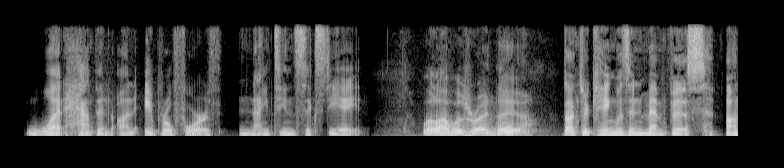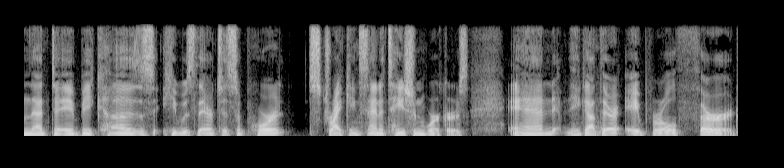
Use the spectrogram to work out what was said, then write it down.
What happened on April 4th, 1968? Well, I was right there. Dr. King was in Memphis on that day because he was there to support striking sanitation workers. And he got there April 3rd,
